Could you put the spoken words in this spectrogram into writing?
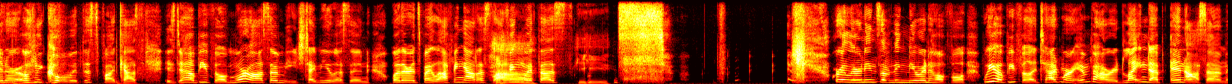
And our only goal with this podcast is to help you feel more awesome each time you listen, whether it's by laughing at us, laughing with us, or learning something new and helpful. We hope you feel a tad more empowered, lightened up, and awesome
